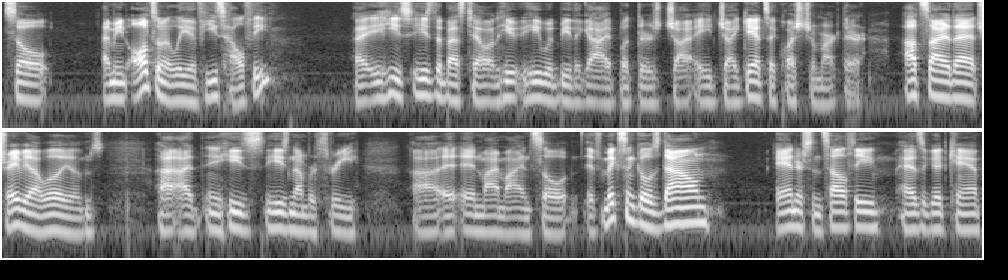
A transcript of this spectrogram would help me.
So, I mean, ultimately, if he's healthy, uh, he's he's the best talent. He he would be the guy, but there's gi- a gigantic question mark there. Outside of that, Trayveon Williams, uh, I, he's he's number three uh, in my mind. So if Mixon goes down, Anderson's healthy, has a good camp,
